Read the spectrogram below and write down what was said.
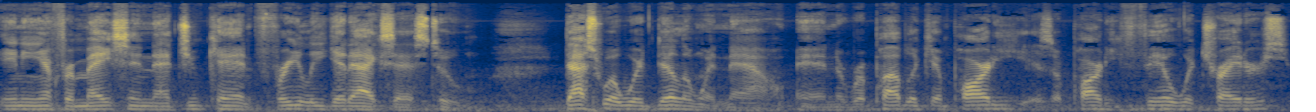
any information that you can't freely get access to. That's what we're dealing with now. And the Republican Party is a party filled with traitors.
